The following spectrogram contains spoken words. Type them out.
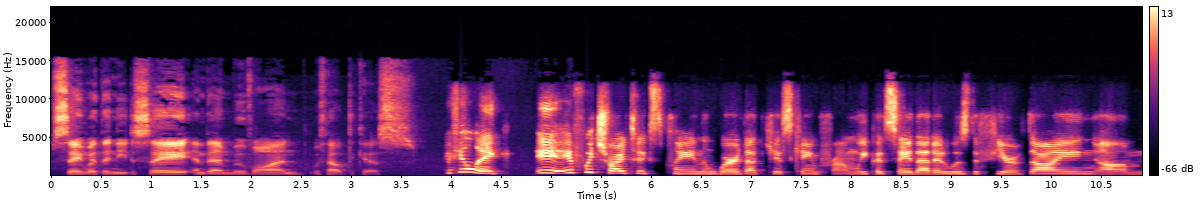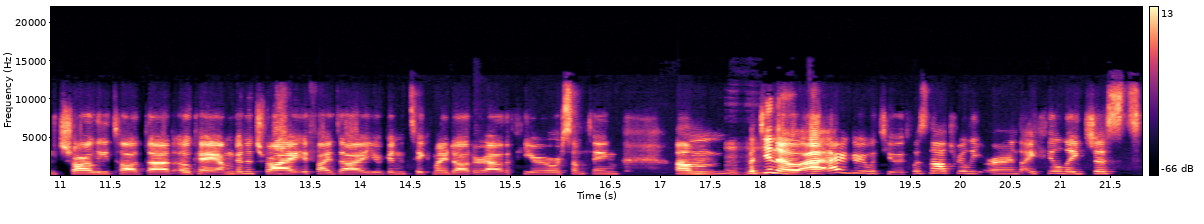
say what they need to say and then move on without the kiss. I feel like if we try to explain where that kiss came from, we could say that it was the fear of dying. Um, Charlie thought that, okay, I'm gonna try. If I die, you're gonna take my daughter out of here or something. Um, Mhm. But you know, I, I agree with you. It was not really earned. I feel like just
